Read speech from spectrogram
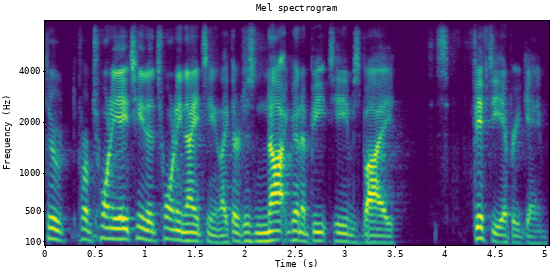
through from 2018 to 2019. Like they're just not going to beat teams by 50 every game.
